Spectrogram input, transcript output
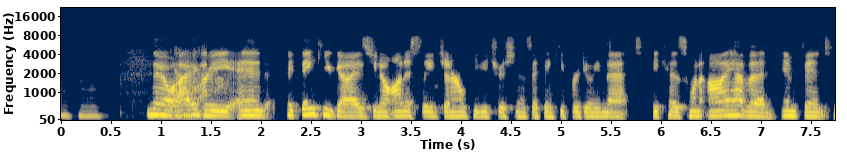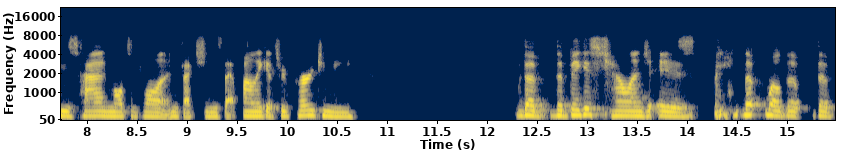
Mm-hmm. No, yeah. I agree. And I thank you guys, you know, honestly, general pediatricians, I thank you for doing that because when I have an infant who's had multiple infections that finally gets referred to me, the the biggest challenge is the well the the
